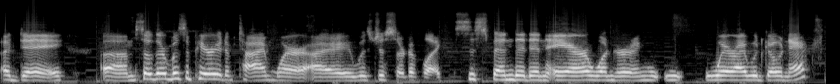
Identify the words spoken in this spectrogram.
a day. Um, so there was a period of time where I was just sort of like suspended in air, wondering w- where I would go next.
